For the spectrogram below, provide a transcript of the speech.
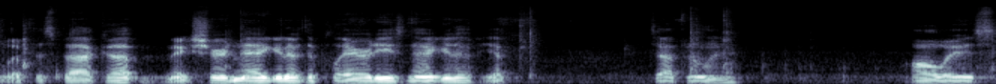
lift this back up. Make sure negative, the polarity is negative. Yep, definitely. Always.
